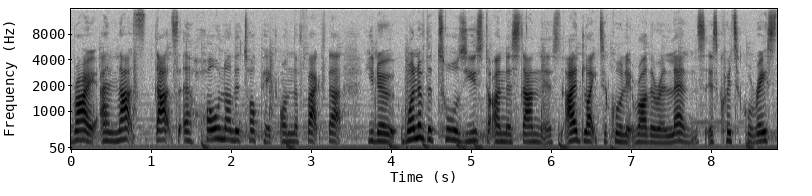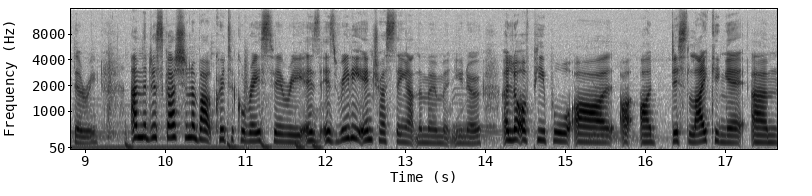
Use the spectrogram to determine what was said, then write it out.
Right and that's that's a whole nother topic on the fact that you know one of the tools used to understand this i'd like to call it rather a lens is critical race theory. And the discussion about critical race theory is is really interesting at the moment you know. A lot of people are are, are disliking it um,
